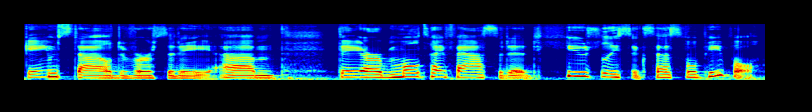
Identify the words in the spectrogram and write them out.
game style diversity. Um, they are multifaceted, hugely successful people.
